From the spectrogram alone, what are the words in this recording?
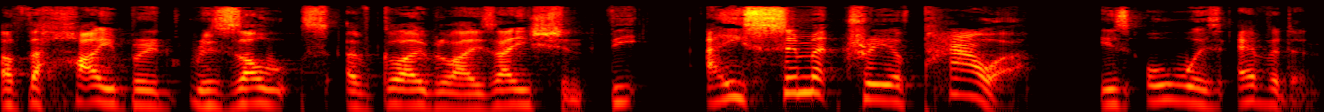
of the hybrid results of globalization, the asymmetry of power is always evident.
